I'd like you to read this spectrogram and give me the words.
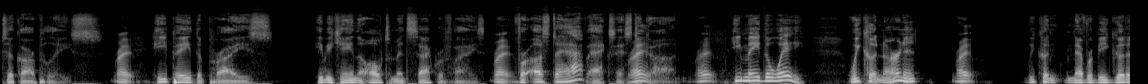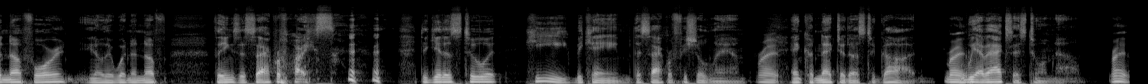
took our place. Right. He paid the price. He became the ultimate sacrifice Right. for us to have access Right. to God. Right. He made the way. We couldn't earn it. Right. We couldn't never be good enough for it. You know, there wasn't enough things to sacrifice to get us to it. He became the sacrificial lamb Right. and connected us to God. Right. We have access to him now. Right.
